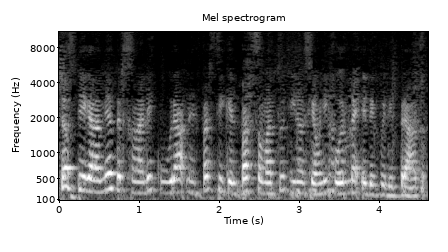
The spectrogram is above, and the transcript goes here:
Ciò spiega la mia personale cura nel far sì che il passo mattutino sia uniforme ed equilibrato.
